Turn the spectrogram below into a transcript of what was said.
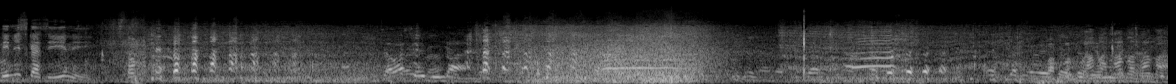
Dinis kasih ini. Stop. Sabar, sabar, sabar.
